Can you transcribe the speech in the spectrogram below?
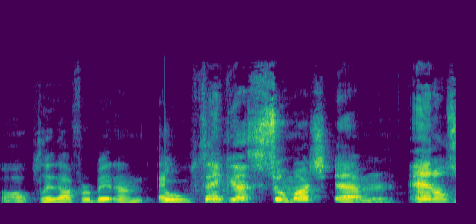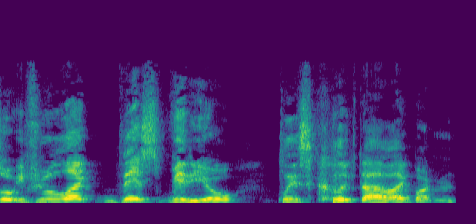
uh, play that for a bit. And so thank you guys so much. Um, and also if you like this video, please click that like button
